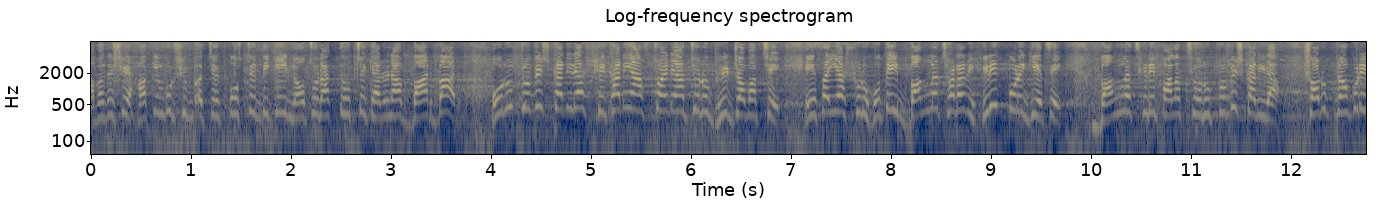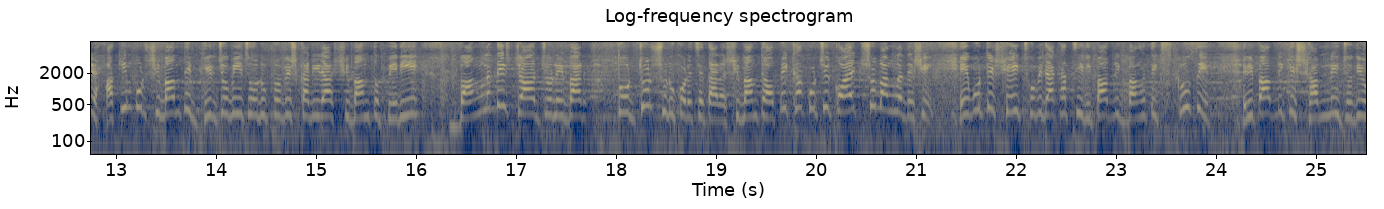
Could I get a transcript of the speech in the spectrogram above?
আমাদের সেই হাকিমপুর চেকপোস্টের দিকেই নজর রাখতে হচ্ছে, কেননা বারবার অনুপ্রবেশকারীরা সেখানেই আশ্রয় নেওয়ার জন্য ভিড় জমাচ্ছে। এসআইআর শুরু হতেই বাংলা ছাড়ার হিড়িক পড়ে গিয়েছে। বাংলা ছেড়ে পালাচ্ছে অনুপ্রবেশকারীরা। স্বরূপনগরের হাকিমপুর সীমান্তে ভিড় জমিয়েছে অনুপ্রবেশকারীরা। সীমান্ত পেরিয়ে বাংলাদেশ যাওয়ার জন্য এবার তোড়জোড় শুরু করেছে তারা। সীমান্তে অপেক্ষা করছে কয়েকশো বাংলাদেশি। এ মুহূর্তে সেই ছবি দেখাচ্ছি রিপাবলিক বাংলাতে এক্সক্লুসিভ রিপাবলিকের সামনে যদিও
